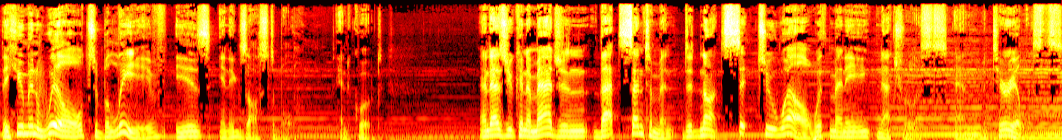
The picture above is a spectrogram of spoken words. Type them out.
The human will to believe is inexhaustible. And as you can imagine, that sentiment did not sit too well with many naturalists and materialists.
